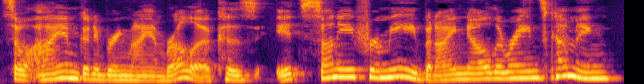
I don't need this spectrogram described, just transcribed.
So I am going to bring my umbrella because it's sunny for me, but I know the rain's coming.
